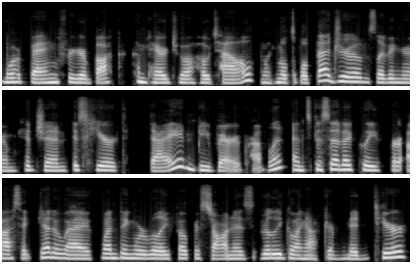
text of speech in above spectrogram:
more bang for your buck compared to a hotel. With multiple bedrooms, living room, kitchen is here to stay and be very prevalent. And specifically for us at Getaway, one thing we're really focused on is really going after mid tier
